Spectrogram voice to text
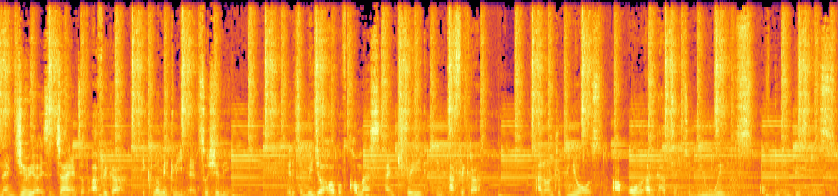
Nigeria is a giant of Africa economically and socially. It is a major hub of commerce and trade in Africa, and entrepreneurs are all adapting to new ways of doing business.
